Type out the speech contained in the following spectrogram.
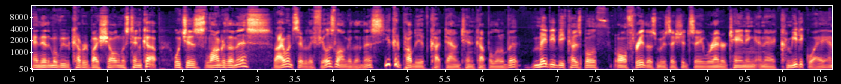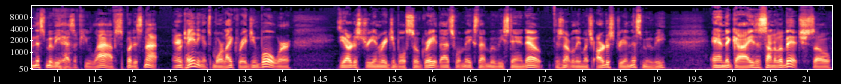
And the other movie we covered by Shelton was Tin Cup, which is longer than this. I wouldn't say really feels longer than this. You could probably have cut down Tin Cup a little bit. Maybe because both, all three of those movies, I should say, were entertaining in a comedic way. And this movie yeah. has a few laughs, but it's not entertaining. It's more like Raging Bull, where the artistry in Raging Bull is so great. That's what makes that movie stand out. There's not really much artistry in this movie. And the guy is a son of a bitch. So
